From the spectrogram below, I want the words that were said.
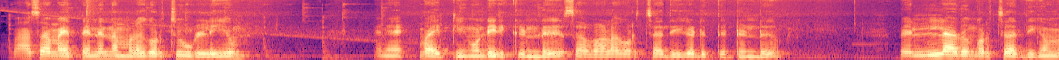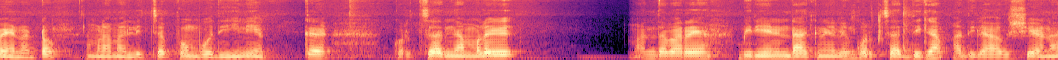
അപ്പോൾ ആ സമയത്ത് തന്നെ നമ്മൾ കുറച്ച് ഉള്ളിയും അങ്ങനെ വയറ്റിയും കൊണ്ടിരിക്കുന്നുണ്ട് സവാള കുറച്ച് അധികം എടുത്തിട്ടുണ്ട്. അപ്പോൾ എല്ലാതും കുറച്ച് അധികം വേണം കേട്ടോ നമ്മളെ മല്ലിച്ചപ്പും പുതിനയും ഒക്കെ കുറച്ച് നമ്മൾ എന്താ പറയുക ബിരിയാണി ഉണ്ടാക്കുന്നതിലും കുറച്ചധികം അതിലാവശ്യമാണ്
